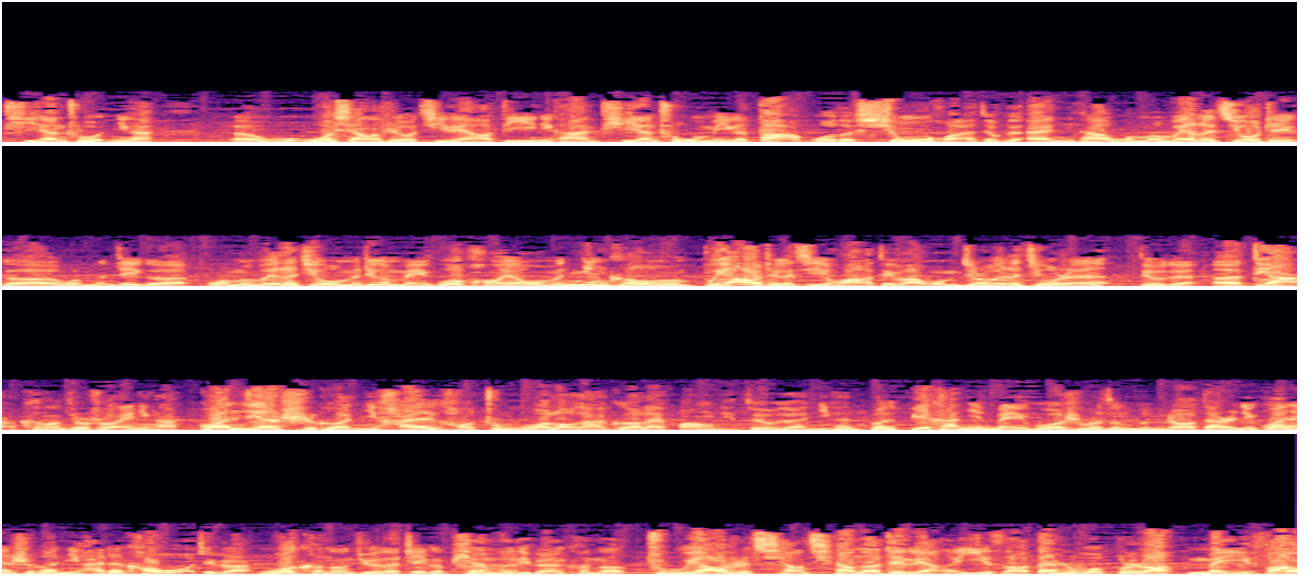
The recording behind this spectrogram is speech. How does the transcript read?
体现出你看。呃，我我想的是有几点啊。第一，你看体现出我们一个大国的胸怀，对不对？哎，你看我们为了救这个，我们这个，我们为了救我们这个美国朋友，我们宁可我们不要这个计划，对吧？我们就是为了救人，对不对？呃，第二，可能就是说，哎，你看关键时刻你还得靠中国老大哥来帮你，对不对？你看别别看你美国是不是怎么怎么着，但是你关键时刻你还得靠我这边。我可能觉得这个片子里边可能主要是想 强调这两个意思啊，但是我不知道美方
